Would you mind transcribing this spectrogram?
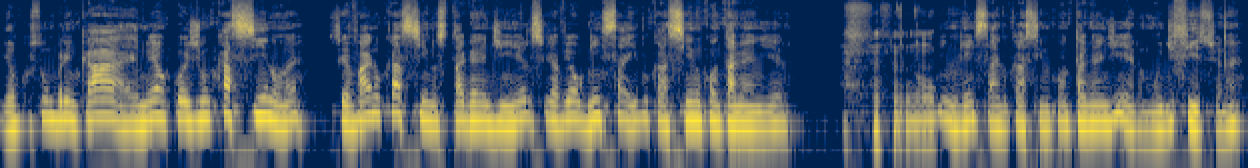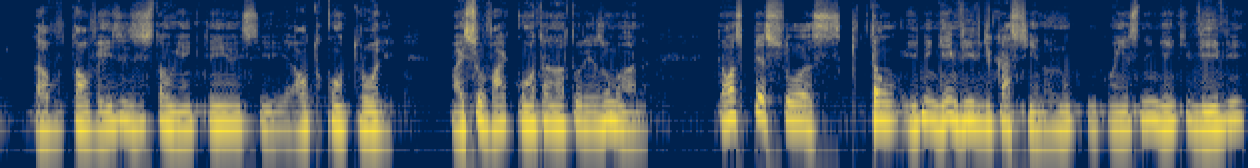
eu costumo brincar, é a mesma coisa de um cassino, né? Você vai no cassino, você está ganhando dinheiro, você já vê alguém sair do cassino quando está ganhando dinheiro? Ninguém sai do cassino quando está ganhando dinheiro. Muito difícil, né? Talvez exista alguém que tenha esse autocontrole, mas isso vai contra a natureza humana. Então as pessoas que estão. E ninguém vive de cassino. Eu não conheço ninguém que vive.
